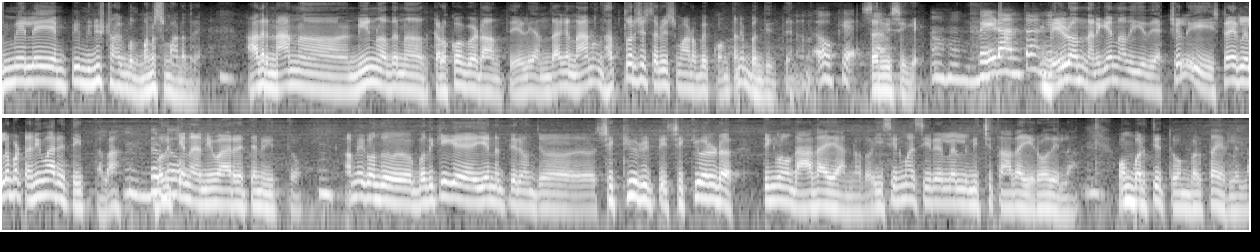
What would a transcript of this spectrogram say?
M L A M P minister ಆಗ್ಬೋದು ಮನಸ್ಸು ಮಾಡಿದ್ರೆ. ಆದರೆ ನಾನು ನೀನು ಅದನ್ನು ಕಳ್ಕೊಬೇಡ ಅಂತೇಳಿ ಅಂದಾಗ ನಾನು ಒಂದು ಹತ್ತು ವರ್ಷ ಸರ್ವಿಸ್ ಮಾಡಬೇಕು ಅಂತಲೇ ಬಂದಿದ್ದೆ ನಾನು. ಓಕೆ ಸರ್ವಿಸಿಗೆ ಬೇಡ ಅಂತ ಬೇಡ ಅಂತ ನನಗೇನು ಅದು ಇದು. ಆ್ಯಕ್ಚುಲಿ ಇಷ್ಟ ಇರಲಿಲ್ಲ ಬಟ್ ಅನಿವಾರ್ಯತೆ ಇತ್ತಲ್ಲ. ಬದುಕಿನ ಅನಿವಾರ್ಯತೆನೂ ಇತ್ತು. ಆಮೇಲೆ ಒಂದು ಬದುಕಿಗೆ ಏನಂತೀರಿ ಒಂದು ಸೆಕ್ಯೂರಿಟಿ ಸೆಕ್ಯೂರ್ಡ್ ತಿಂಗಳ ಒಂದು ಆದಾಯ ಅನ್ನೋದು. ಈ ಸಿನಿಮಾ ಸೀರಿಯಲಲ್ಲಿ ನಿಶ್ಚಿತ ಆದಾಯ ಇರೋದಿಲ್ಲ. ಒಮ್ಮೆ ಬರ್ತಿತ್ತು ಒಮ್ಮೆ ಬರ್ತಾ ಇರಲಿಲ್ಲ.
